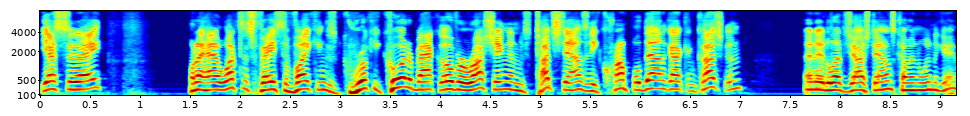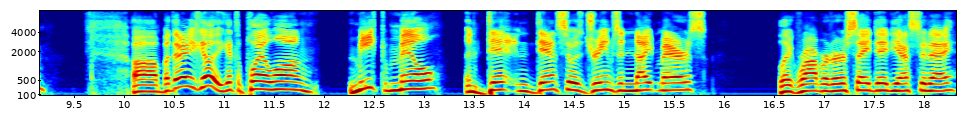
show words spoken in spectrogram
yesterday when I had what's his face, the Vikings rookie quarterback over rushing and touchdowns, and he crumpled down and got concussion. And they'd let Josh Downs come in and win the game. Uh, but there you go. You get to play along Meek Mill and, da- and dance to his dreams and nightmares, like Robert Irsay did yesterday.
